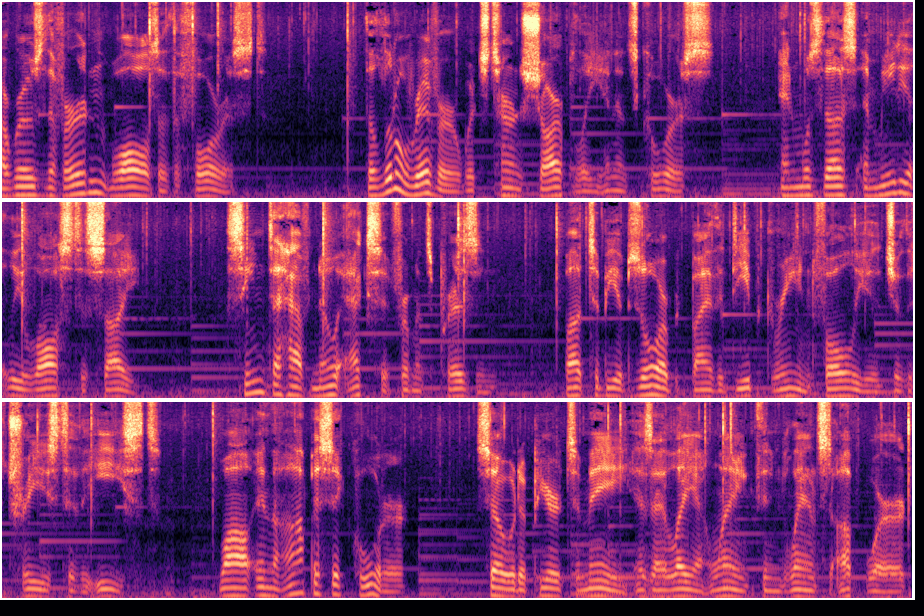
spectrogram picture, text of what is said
arose the verdant walls of the forest. The little river, which turned sharply in its course, and was thus immediately lost to sight, seemed to have no exit from its prison, but to be absorbed by the deep green foliage of the trees to the east, while in the opposite quarter, so it appeared to me as I lay at length and glanced upward,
